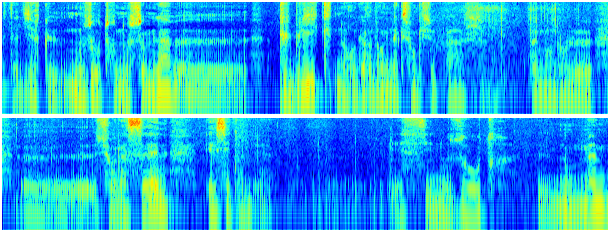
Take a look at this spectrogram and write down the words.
C'est-à-dire que nous autres, nous sommes là, euh, publics, nous regardons une action qui se passe vraiment euh, sur la scène, et c'est un, et c'est nous autres, nous-mêmes,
